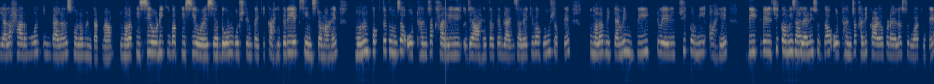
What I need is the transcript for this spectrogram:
याला हार्मोन इम्बॅलन्स होणं म्हणतात मॅम. तुम्हाला पीसीओडी किंवा पीसीओएस या दोन गोष्टींपैकी काहीतरी एक सिस्टम आहे. म्हणून फक्त तुमचं ओठांच्या खाली जे आहे तर ते ब्लॅक झाले किंवा होऊ शकते. तुम्हाला विटॅमिन बी ट्वेल्व ची कमी आहे. बी ट्वेल्वची कमी झाल्याने सुद्धा ओठांच्या खाली काळं पडायला सुरुवात होते.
